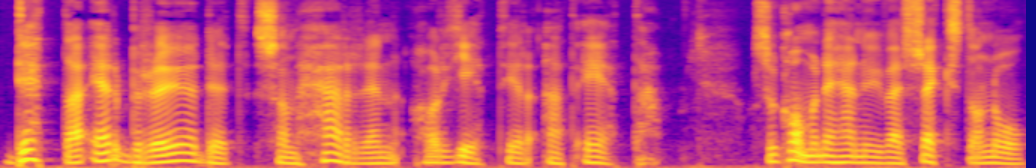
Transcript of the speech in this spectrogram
detta är brödet som Herren har gett er att äta. Så kommer det här nu i vers 16 då.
